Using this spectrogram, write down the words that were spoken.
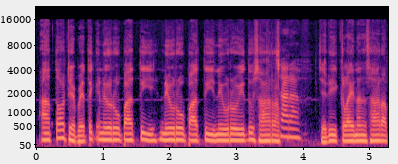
atau diabetik neuropati neuropati neuro itu saraf Saraf. jadi kelainan saraf,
